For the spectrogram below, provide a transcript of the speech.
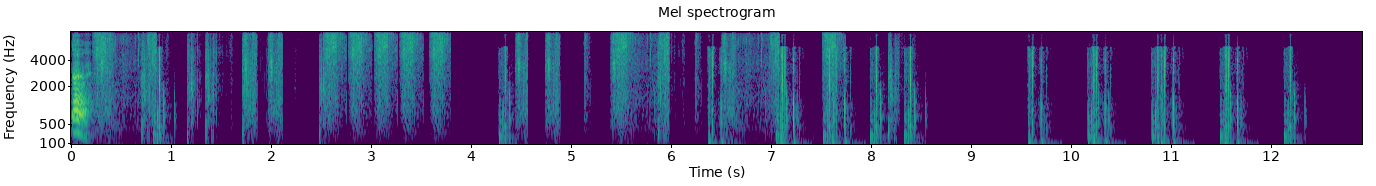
Ah!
